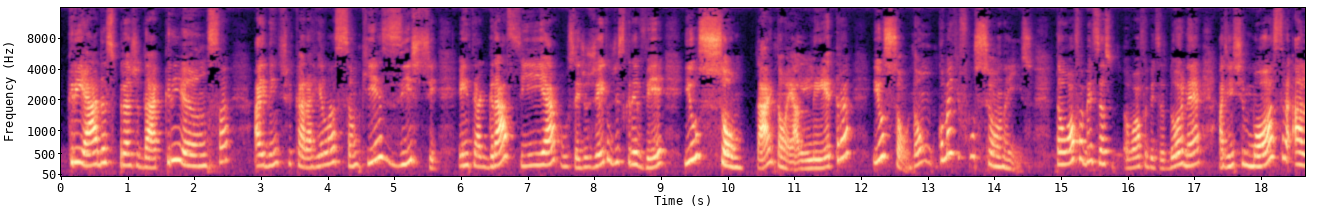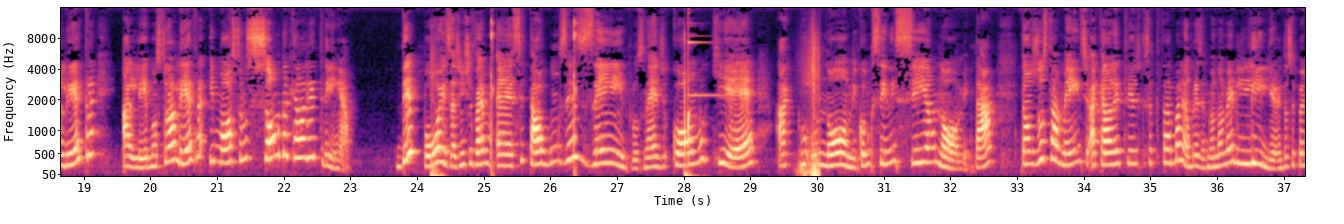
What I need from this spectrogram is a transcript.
criadas para ajudar a criança a a identificar a relação que existe entre a grafia, ou seja, o jeito de escrever, e o som, tá? Então, é a letra e o som. Então, como é que funciona isso? Então, o alfabetizador, o alfabetizador né, a gente mostra a letra, a le, mostrou a letra e mostra o som daquela letrinha. Depois, a gente vai é, citar alguns exemplos, né, de como que é a, o nome, como que se inicia o nome, tá? Então, justamente aquela letrinha que você está trabalhando. Por exemplo, meu nome é Lilian, então você põe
